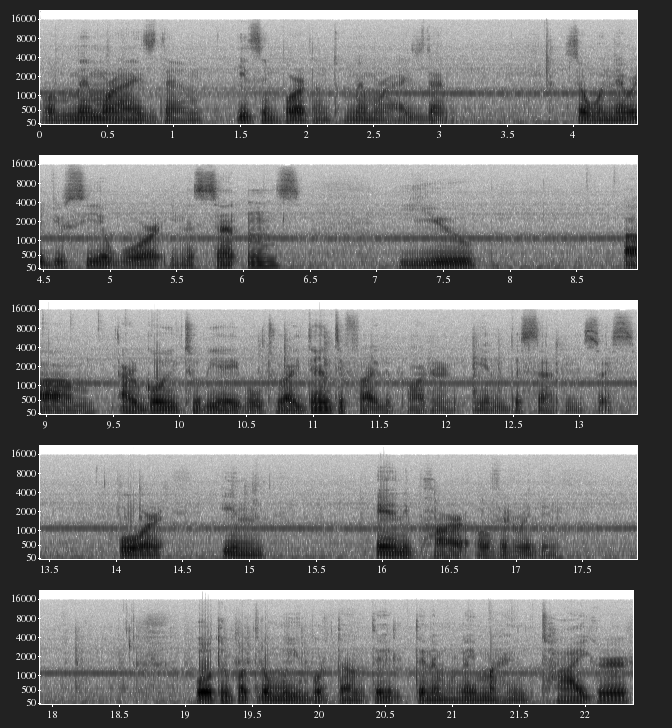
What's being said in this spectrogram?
or memorize them it's important to memorize them so whenever you see a word in a sentence, you um, are going to be able to identify the pattern in the sentences or in any part of a reading. Otro patrón muy importante, tenemos la imagen tiger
